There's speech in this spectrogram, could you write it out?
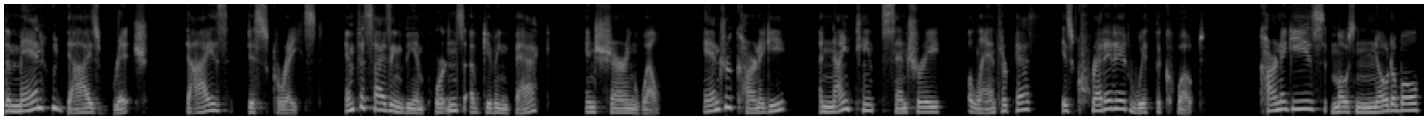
The man who dies rich dies disgraced, emphasizing the importance of giving back and sharing wealth. Andrew Carnegie, a 19th century philanthropist, is credited with the quote Carnegie's most notable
